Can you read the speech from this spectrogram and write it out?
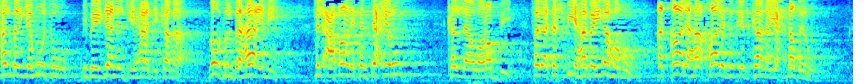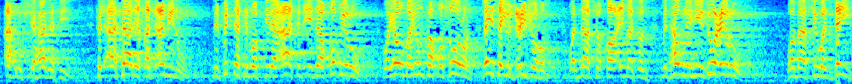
هل من يموت بميدان الجهاد كما؟ موت البهائم في الأعطان تنتحر؟ كلا وربي فلا تشبيه بينهم. قد قالها خالد إذ كان يحتضر. أهل الشهادة في الآثار قد أمنوا من فتنة وابتلاءات إذا قبروا ويوم ينفخ صور ليس يزعجهم والناس قائمة من هوله ذعروا. وما سوى الدين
